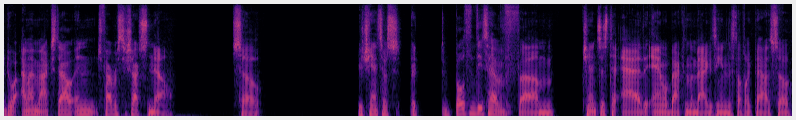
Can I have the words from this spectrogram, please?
do I, am I maxed out in five or six shots? No. So your chances uh, both of these have um, chances to add ammo back in the magazine and stuff like that. So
